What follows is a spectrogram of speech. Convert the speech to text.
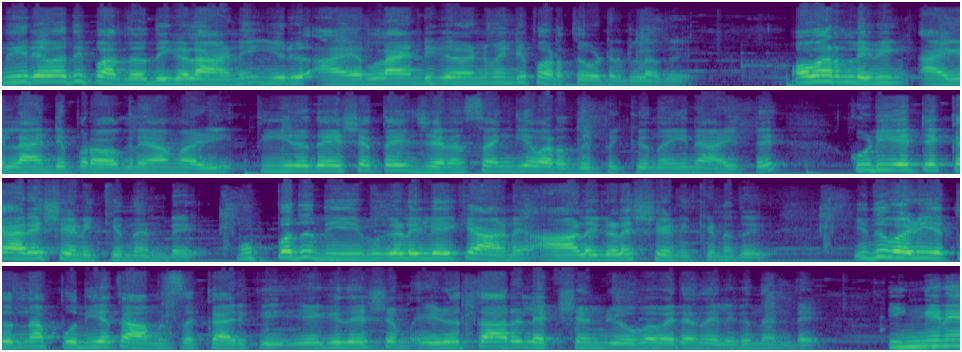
നിരവധി പദ്ധതികളാണ് ഈ ഒരു അയർലാൻഡ് ഗവൺമെന്റ് പുറത്തുവിട്ടിട്ടുള്ളത് ഓവർ ലിവിംഗ് ഐലാൻഡ് പ്രോഗ്രാം വഴി തീരദേശത്തെ ജനസംഖ്യ വർദ്ധിപ്പിക്കുന്നതിനായിട്ട് കുടിയേറ്റക്കാരെ ക്ഷണിക്കുന്നുണ്ട്. മുപ്പത് ദ്വീപുകളിലേക്കാണ് ആളുകളെ ക്ഷണിക്കുന്നത്. ഇതുവഴി എത്തുന്ന പുതിയ താമസക്കാർക്ക് ഏകദേശം എഴുപത്താറ് ലക്ഷം രൂപ വരെ നൽകുന്നുണ്ട്. ഇങ്ങനെ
